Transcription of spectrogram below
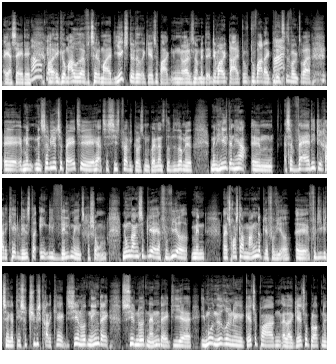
at jeg sagde det. Nå, okay. Og I gjorde meget ud af at fortælle mig, at I ikke støttede ghettoparken, og sådan noget, men det, det var jo ikke dig. Du, du var der ikke på Nej. det tidspunkt, tror jeg. Øh, men, men så er vi jo tilbage til her til sidst, før vi går, sådan, går et eller andet sted videre med. Men hele den her, øh, altså hvad er det, de radikale venstre egentlig vil med integrationen? Nogle gange så bliver jeg forvirret, men, og jeg tror også, der er mange, der bliver forvirret, øh, fordi vi tænker, det er så typisk radikalt. De siger noget den ene dag, så siger de noget den anden dag. De er imod nedrivning af ghettoparken, eller ghettoblokkene,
